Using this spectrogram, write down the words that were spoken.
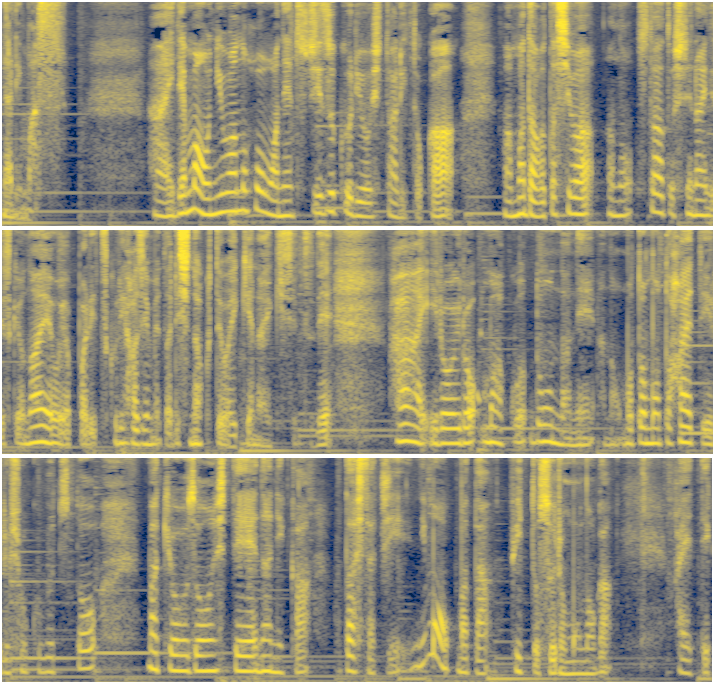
なりますはい。で、まあ、お庭の方はね、土作りをしたりとか、まあ、まだ私は、あの、スタートしてないんですけど、苗をやっぱり作り始めたりしなくてはいけない季節で、はい、いろいろ、まあ、こどんなね、あの、もともと生えている植物と、まあ、共存して何か私たちにもまたフィットするものが生えて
